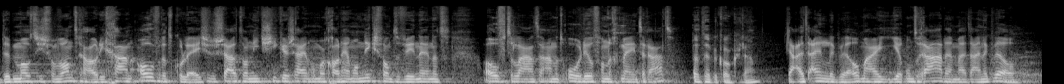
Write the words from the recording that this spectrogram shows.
de moties van wantrouwen die gaan over het college. Dus zou het dan niet chiquer zijn om er gewoon helemaal niks van te vinden... en het over te laten aan het oordeel van de gemeenteraad? Dat heb ik ook gedaan. Ja, uiteindelijk wel, maar je ontraadde hem uiteindelijk wel.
